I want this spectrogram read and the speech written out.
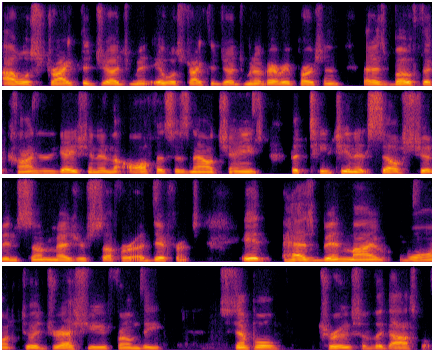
I will strike the judgment. It will strike the judgment of every person that is both the congregation and the office is now changed. The teaching itself should, in some measure, suffer a difference. It has been my want to address you from the simple truths of the gospel.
